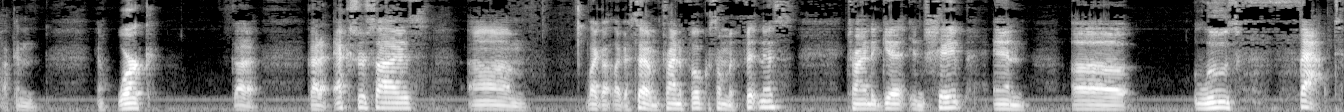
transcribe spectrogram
Fucking you know, work. Gotta gotta exercise. Um, like like I said, I'm trying to focus on my fitness, trying to get in shape and uh, lose fat.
